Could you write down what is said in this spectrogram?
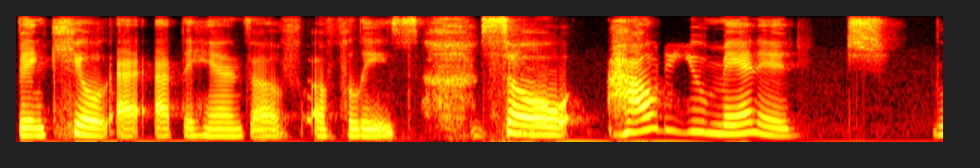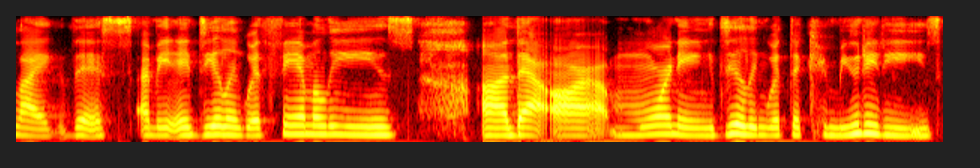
been killed at, at the hands of, of police. So, how do you manage like this. I mean, in dealing with families uh, that are mourning, dealing with the communities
